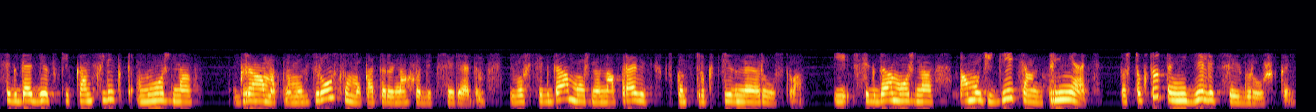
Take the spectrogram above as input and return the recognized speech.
всегда детский конфликт, можно грамотному взрослому, который находится рядом, его всегда можно направить в конструктивное русло. И всегда можно помочь детям принять то, что кто-то не делится игрушкой.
